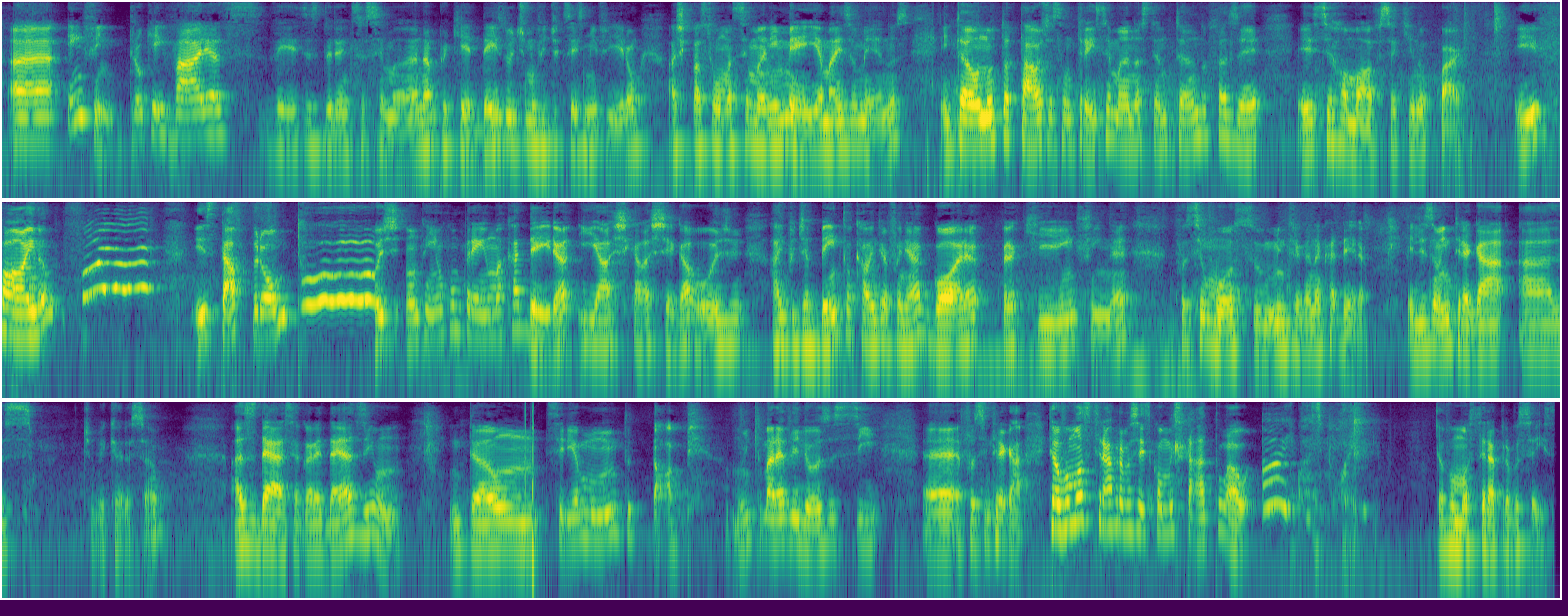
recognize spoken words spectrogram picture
Uh, enfim, troquei várias vezes durante essa semana, porque desde o último vídeo que vocês me viram, acho que passou uma semana e meia, mais ou menos. Então, no total, já são três semanas tentando fazer esse home office aqui no quarto. E final, final está pronto! Hoje, ontem eu comprei uma cadeira e acho que ela chega hoje. Ai, podia bem tocar o interfone agora para que, enfim, né, fosse o moço me entregando a cadeira. Eles vão entregar às... deixa eu ver que horas são. às 10, agora é 10 e 1. Então, seria muito top, muito maravilhoso se é, fosse entregar. Então eu vou mostrar pra vocês como está atual. Ai, quase morri. Então eu vou mostrar pra vocês.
